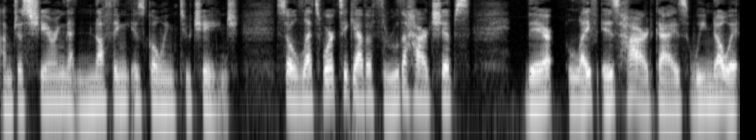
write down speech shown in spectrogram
I'm just sharing that nothing is going to change. So let's work together through the hardships. Their life is hard, guys. We know it.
